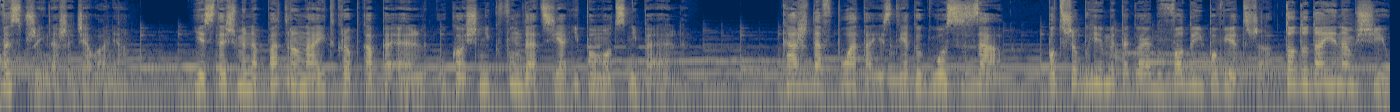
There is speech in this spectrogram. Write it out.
wesprzyj nasze działania. Jesteśmy na patronite.pl ukośnik fundacja i pomocni.pl. Każda wpłata jest jak głos za. Potrzebujemy tego jak wody i powietrza. To dodaje nam sił.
